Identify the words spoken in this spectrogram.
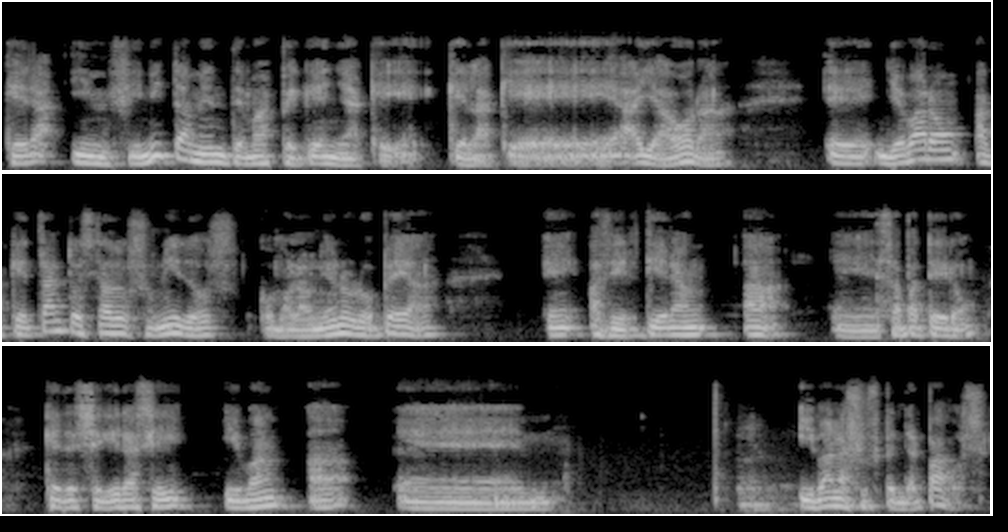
que era infinitamente más pequeña que, la que hay ahora, eh, llevaron a que tanto Estados Unidos como la Unión Europea advirtieran a Zapatero que de seguir así iban a iban a suspender pagos.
